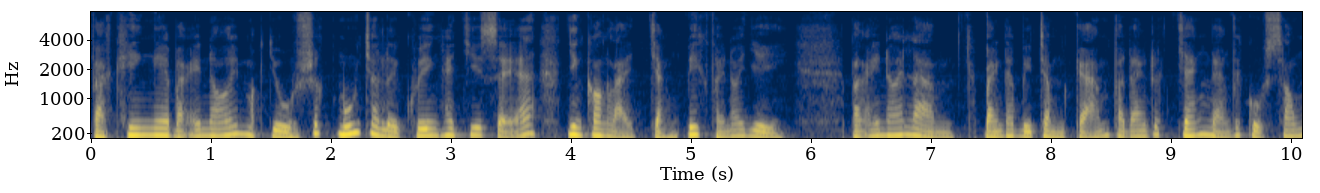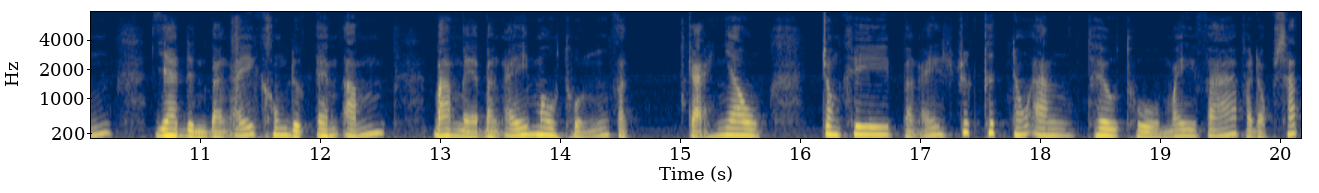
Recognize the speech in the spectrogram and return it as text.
Và khi nghe bạn ấy nói mặc dù rất muốn cho lời khuyên hay chia sẻ nhưng con lại chẳng biết phải nói gì. Bạn ấy nói là bạn đang bị trầm cảm và đang rất chán nản với cuộc sống. Gia đình bạn ấy không được êm ấm. Ba mẹ bạn ấy mâu thuẫn và cãi nhau. Trong khi bạn ấy rất thích nấu ăn, theo thùa may vá và đọc sách,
